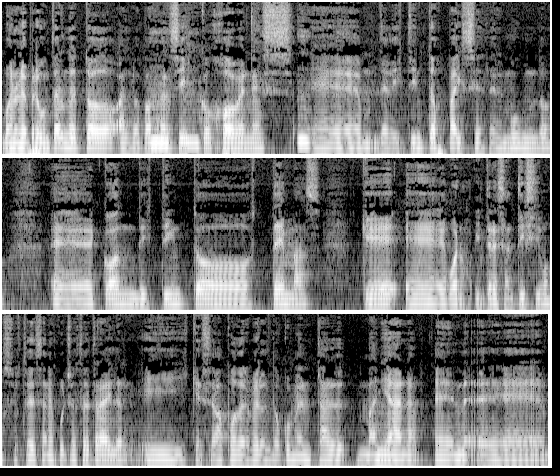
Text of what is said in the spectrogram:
Bueno, le preguntaron de todo al Papa Francisco, jóvenes eh, de distintos países del mundo, eh, con distintos temas que, eh, bueno, interesantísimo, si ustedes han escuchado este tráiler, y que se va a poder ver el documental mañana en eh,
